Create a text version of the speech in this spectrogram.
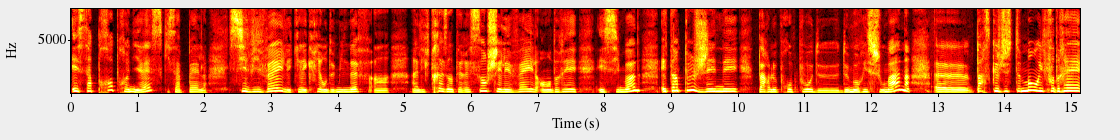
et sa propre nièce, qui s'appelle Sylvie Veil, et qui a écrit en 2009 un, un livre très intéressant, Chez les Veil, André et Simone, est un peu gênée par le propos de, Maurice Schumann, euh, parce que justement, il faudrait,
